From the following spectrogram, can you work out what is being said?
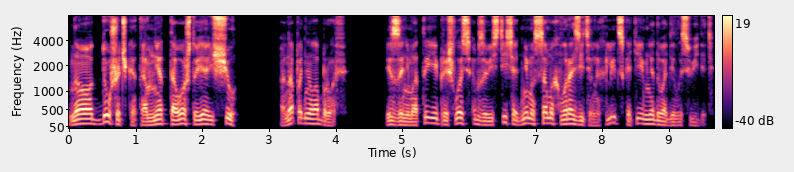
«Но, душечка, там нет того, что я ищу». Она подняла бровь. Из-за немоты ей пришлось обзавестись одним из самых выразительных лиц, какие мне доводилось видеть.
